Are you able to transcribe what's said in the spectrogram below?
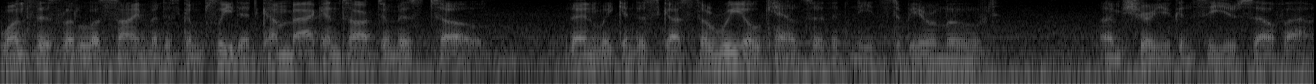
Once this little assignment is completed, come back and talk to Miss Toe. Then we can discuss the real cancer that needs to be removed. I'm sure you can see yourself out.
